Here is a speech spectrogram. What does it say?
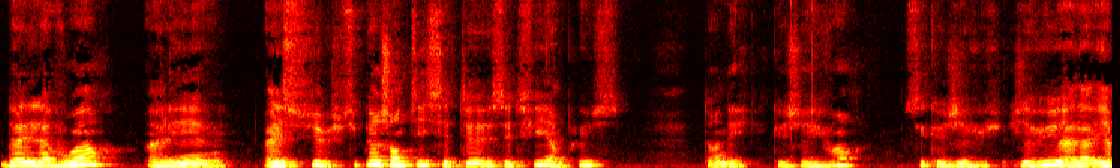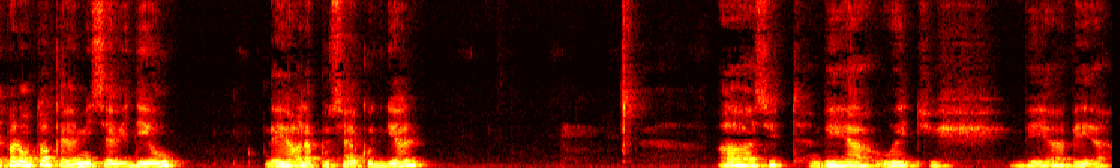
d'aller la voir, elle est, elle est super gentille, cette, cette fille en plus. Attendez, que j'aille voir. C'est que j'ai vu. J'ai vu, il n'y a pas longtemps qu'elle a mis sa vidéo. D'ailleurs, elle a poussé un coup de gueule. Ah, zut, Béa, où es-tu? Béa, Béa.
